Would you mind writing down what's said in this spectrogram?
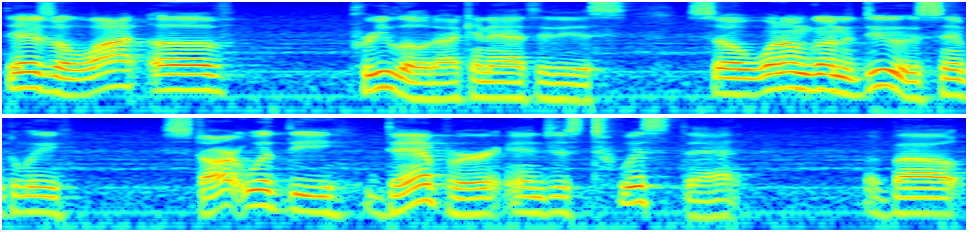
there's a lot of preload I can add to this. So what I'm going to do is simply start with the damper and just twist that about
